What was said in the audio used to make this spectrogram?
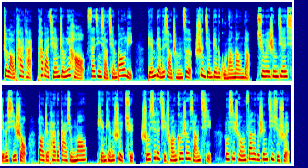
这老太太，她把钱整理好，塞进小钱包里，扁扁的小橙子瞬间变得鼓囊囊的。去卫生间洗了洗手，抱着他的大熊猫，甜甜的睡去。熟悉的起床歌声响起，陆西成翻了个身继续睡。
